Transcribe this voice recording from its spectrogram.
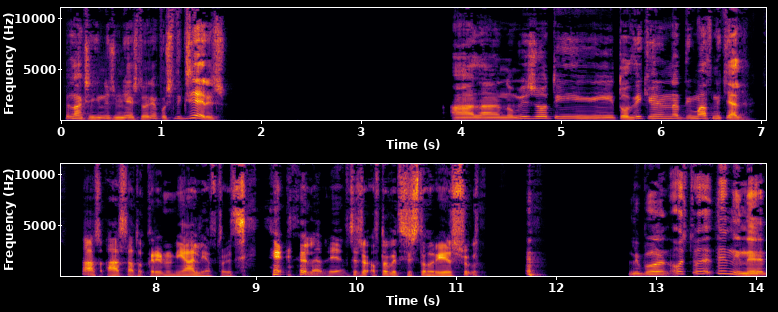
θέλω να ξεκινήσω μια ιστορία που εσύ την ξέρεις. Αλλά νομίζω ότι το δίκαιο είναι να τη μάθουν κι άλλοι. Ας, ας να το κρίνουν οι άλλοι αυτό έτσι. δηλαδή αυτό με τις ιστορίες σου. Λοιπόν, όχι, δεν είναι.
